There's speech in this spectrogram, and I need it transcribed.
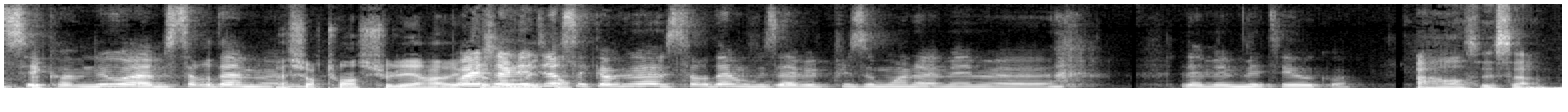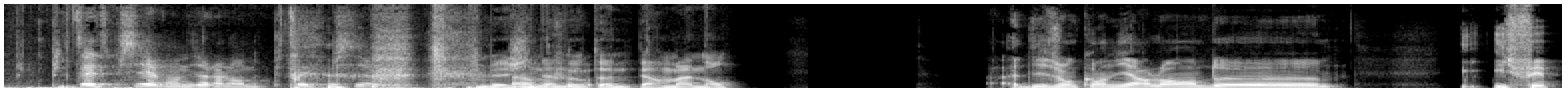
c'est comme nous à Amsterdam. Bah, surtout insulaire avec. Ouais, j'allais dire, c'est comme nous à Amsterdam, vous avez plus ou moins la même, la même météo, quoi. Ah, c'est ça. Peut-être pire en Irlande, peut-être pire. Imagine un, automne permanent. Ah, disons qu'en Irlande, il fait,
